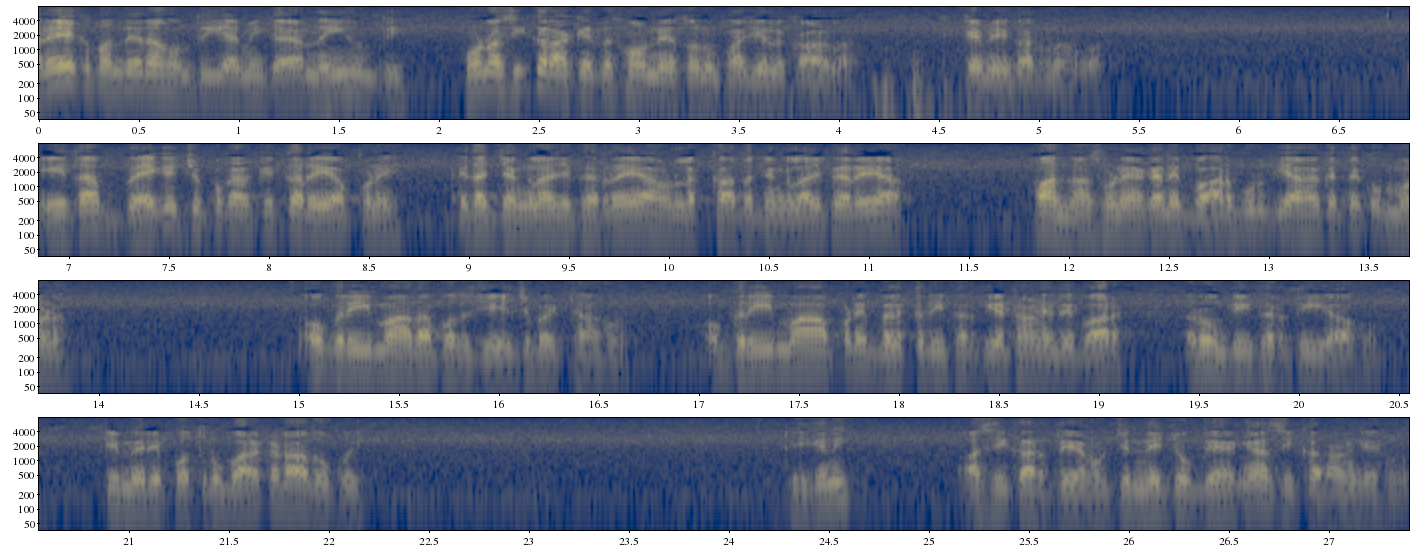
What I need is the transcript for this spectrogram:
ਹਰੇਕ ਬੰਦੇ ਨਾਲ ਹੁੰਦੀ ਐ ਐਵੇਂ ਕਹਿਆ ਨਹੀਂ ਹੁੰਦੀ। ਹੁਣ ਅਸੀਂ ਕਰਾ ਕੇ ਦਿਖਾਉਨੇ ਆ ਤੁਹਾਨੂੰ ਫਾਜ਼ਿਲ ਕਾਲਾ ਕਿਵੇਂ ਕਰਨਾ ਵਾ। ਇਹ ਤਾਂ ਬਹਿ ਕੇ ਚੁੱਪ ਕਰਕੇ ਘਰੇ ਆਪਣੇ, ਇਹ ਤਾਂ ਜੰਗਲਾਂ 'ਚ ਫਿਰ ਰਹੇ ਆ, ਹੁਣ ਲੱਖਾ ਤਾਂ ਜੰਗਲਾਂ 'ਚ ਫਿਰ ਰਿਹਾ ਭਾਨਾ ਸੁਣਿਆ ਕਹਿੰਦੇ ਬਾਹਰ ਬੁਰ ਗਿਆ ਹੋਇਆ ਕਿਤੇ ਘੁੰਮਣ। ਉਹ ਗਰੀਬ ਮਾਂ ਦਾ ਪੁੱਤ ਜੇਲ੍ਹ 'ਚ ਬੈਠਾ ਹੁਣ। ਉਹ ਗਰੀਬ ਮਾਂ ਆਪਣੇ ਬਿਲਕਦੀ ਫਿਰਦੀ ਆ ਥਾਣੇ ਦੇ ਬਾਹਰ, ਰੋਂਦੀ ਫਿਰਦੀ ਆ ਉਹ, ਕਿ ਮੇਰੇ ਪੁੱਤ ਨੂੰ ਬਾਹਰ ਕਢਾ ਦਿਓ ਕੋਈ। ਠੀਕ ਨਹੀਂ? ਅਸੀਂ ਕਰਦੇ ਹਾਂ ਹੁਣ, ਜਿੰਨੇ ਜੋਗੇ ਹੈਗੇ ਆ, ਅਸੀਂ ਕਰਾਂਗੇ ਹੁਣ।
